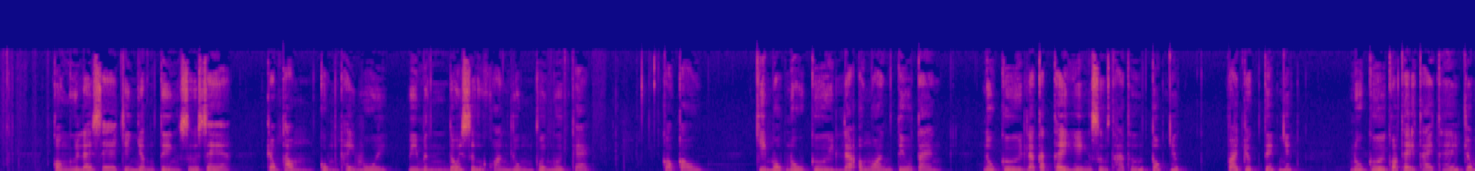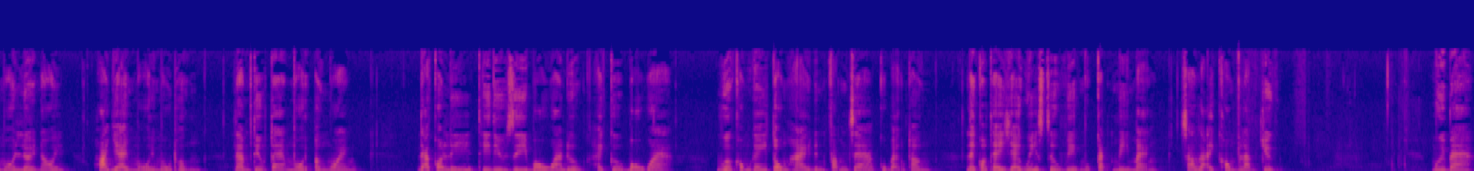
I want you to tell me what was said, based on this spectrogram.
Còn người lái xe chỉ nhận tiền sửa xe. Trong thòng cũng thấy vui vì mình đối xử khoan dung với người khác. Có câu, chỉ một nụ cười là ân oán tiêu tan. Nụ cười là cách thể hiện sự tha thứ tốt nhất và trực tiếp nhất. Nụ cười có thể thay thế cho mọi lời nói, hóa giải mọi mâu thuẫn, làm tiêu tan mọi ân oán. Đã có lý thì điều gì bỏ qua được, hãy cứ bỏ qua vừa không gây tổn hại đến phẩm giá của bản thân lại có thể giải quyết sự việc một cách mỹ mãn sao lại không làm chứ 13.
